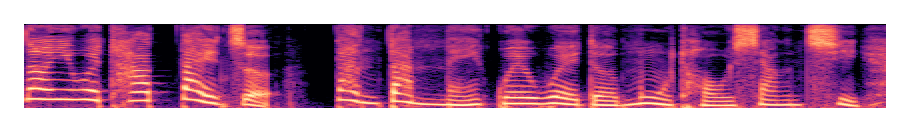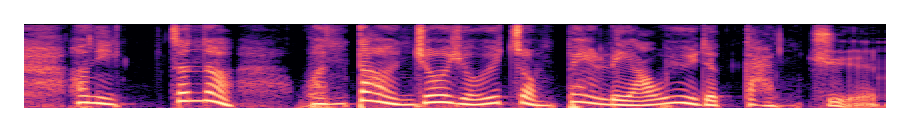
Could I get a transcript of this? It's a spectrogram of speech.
那因为它带着淡淡玫瑰味的木头香气，哦，你真的闻到，你就有一种被疗愈的感觉。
